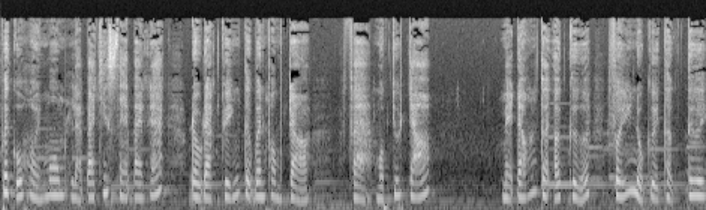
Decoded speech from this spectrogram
với của hồi môn là ba chiếc xe ba gác đầu đặt chuyển từ bên phòng trọ và một chú chó. Mẹ đón tôi ở cửa với nụ cười thật tươi.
